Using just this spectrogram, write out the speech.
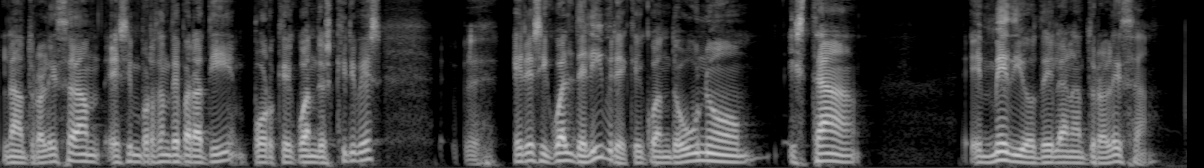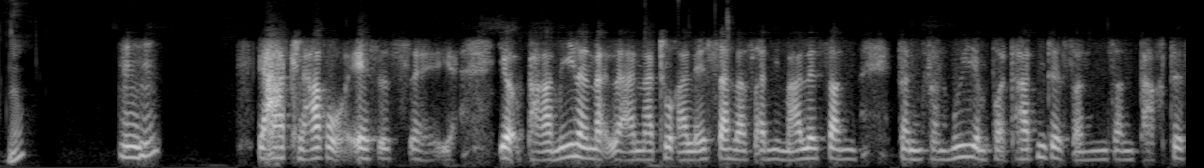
la naturaleza es importante para ti porque cuando escribes eres igual de libre que cuando uno está en medio de la naturaleza, ¿no? Uh -huh. Ja, claro, es es, eh, ja, para mí la, la, naturaleza, los animales son, son, son muy importantes, son, son partes,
